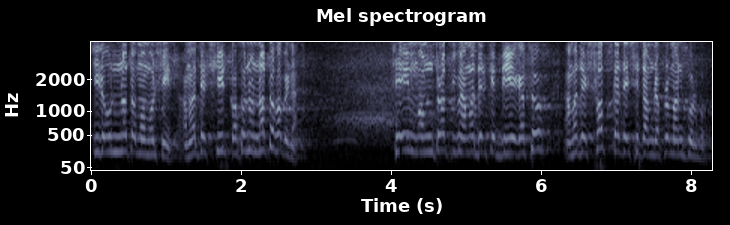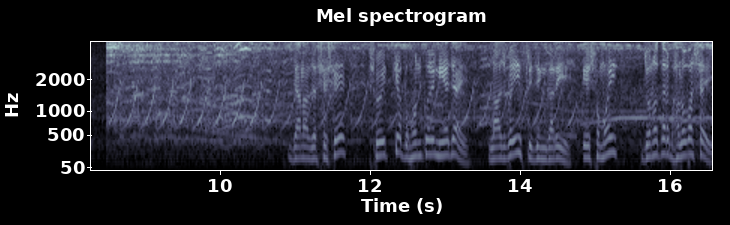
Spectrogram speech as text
চির উন্নত মমশির। আমাদের শির কখনো নত হবে না। সেই মন্ত্র তুমি আমাদেরকে দিয়ে গেছো, আমাদের সব কাজে সেটা আমরা প্রমাণ করব। জানাজা শেষে শহীদকে বহন করে নিয়ে যায় লাশবাহী ফ্রিজিং গাড়ি। এ সময় জনতার ভালোবাসায়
